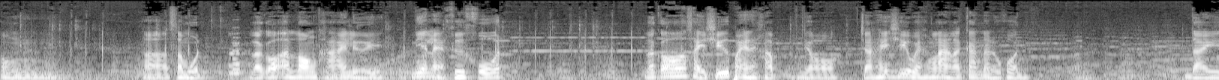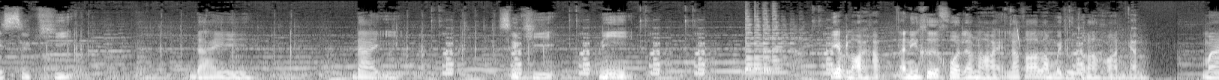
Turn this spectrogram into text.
ตรงเอ่อสมุดแล้วก็อันรองท้ายเลย เนี่ยแหละคือโค้ด แล้วก็ใส่ชื่อไปนะครับ เดี๋ยวจะให้ชื่อไว้ข้างล่างแล้วกันนะทุกคน ไดซึคิ ได ไดอิซึคิ นี่ เรียบร้อยครับ อันนี้คือโค้ดเรียบร้อย แล้วก็ลองไปดูตัวละครกัน มา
